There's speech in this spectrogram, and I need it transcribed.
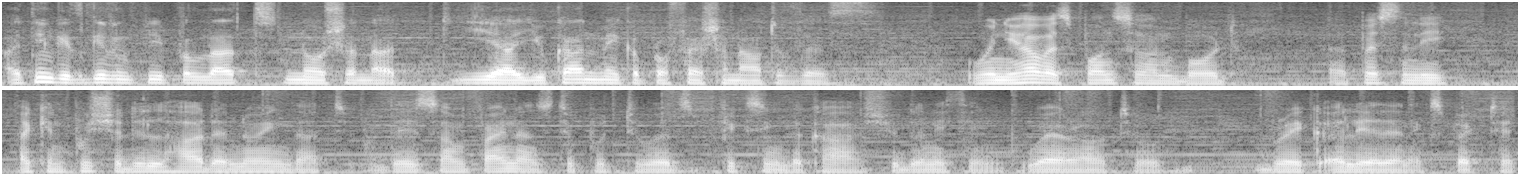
I think it's giving people that notion that, yeah, you can make a profession out of this. When you have a sponsor on board, uh, personally, I can push a little harder knowing that there's some finance to put towards fixing the car should anything wear out or break earlier than expected.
